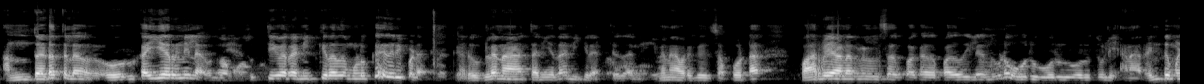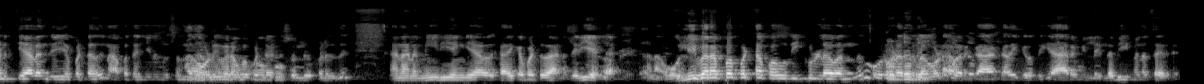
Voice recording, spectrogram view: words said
அந்த இடத்துல ஒரு உண்மையா சுத்தி வர நிக்கிறது முழுக்க எதிரிப்பட. அதுக்குள்ள நான் தனியா தான் நிக்கிறேன். இவன் அவருக்கு சப்போர்ட்டா பார்வையாளர்கள் ச- பக- பகுதியில இருந்து கூட ஒரு ஒரு ஒரு துளி. ஆனா ரெண்டு மணித்தியாலம் செய்யப்பட்டது நாற்பத்தஞ்சு நிமிஷம் தான் ஒளிபரப்பப்பட்டதுன்னு சொல்லப்படுது. அதனால மீதி எங்கேயாவது கதைக்கப்பட்டதான்னு தெரியல. ஆனா ஒளிபரப்பப்பட்ட பகுதிக்குள்ள வந்து ஒரு இடத்துல கூட அவருக்காக கதைக்கிறதுக்கு யாரும் இல்லை. இந்த பீமனை தவிர.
